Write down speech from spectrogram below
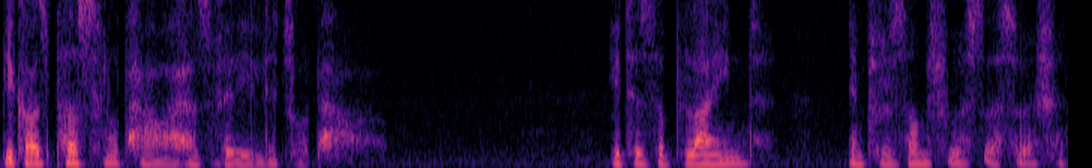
because personal power has very little power. It is a blind and presumptuous assertion,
